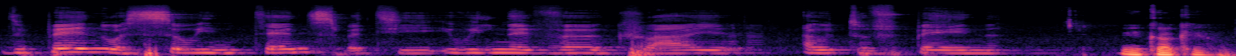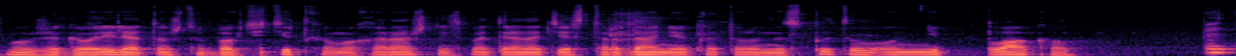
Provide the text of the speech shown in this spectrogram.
the pain was so intense, but he, he will never cry out of pain. И как мы уже говорили о том, что Бхактитиртха Махарадж, несмотря на те страдания, которые он испытывал, он не плакал But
